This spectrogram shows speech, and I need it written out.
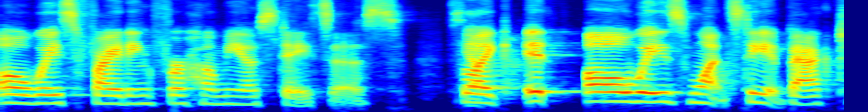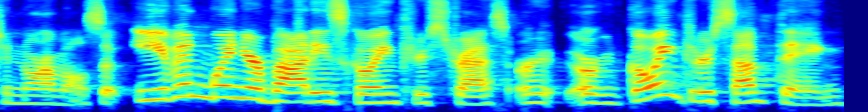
always fighting for homeostasis. So Yep. like it always wants to get back to normal. So even when your body's going through stress or or going through something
